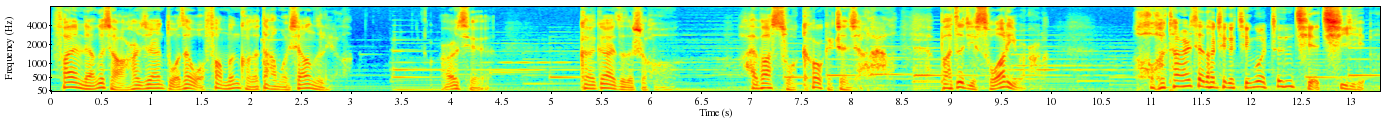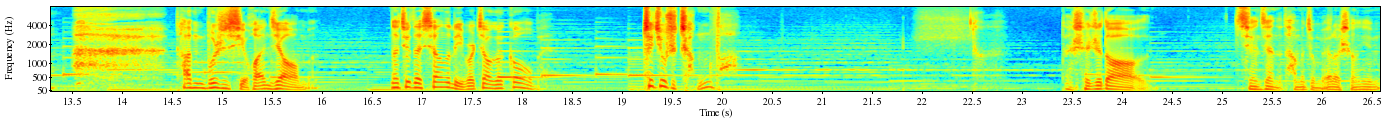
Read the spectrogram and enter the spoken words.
发现两个小孩竟然躲在我放门口的大木箱子里了，而且盖盖子的时候还把锁扣给震下来了，把自己锁里边了。我当时见到这个情况真解气呀！他们不是喜欢叫吗？那就在箱子里边叫个够呗，这就是惩罚。但谁知道，渐渐的他们就没了声音。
